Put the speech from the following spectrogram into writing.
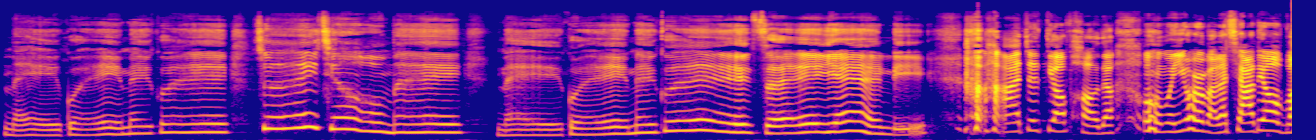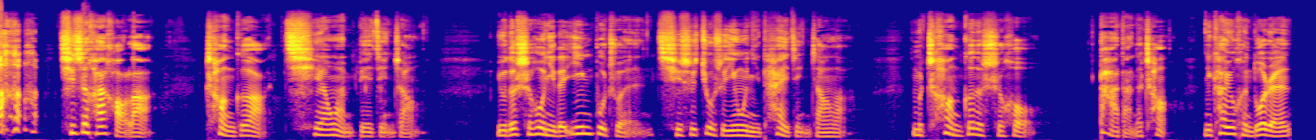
玫瑰，玫瑰最娇美，玫瑰，玫瑰最艳丽。哈哈，这调跑的，我们一会儿把它掐掉吧。其实还好啦，唱歌啊，千万别紧张。有的时候你的音不准，其实就是因为你太紧张了。那么唱歌的时候，大胆的唱。你看，有很多人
